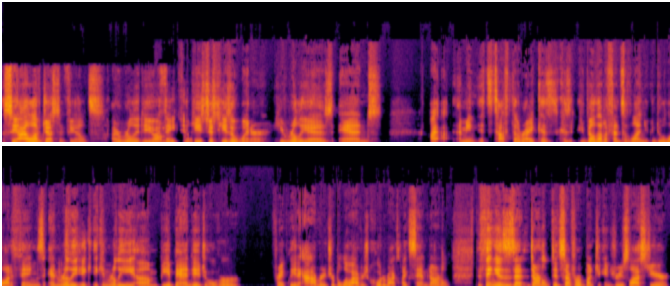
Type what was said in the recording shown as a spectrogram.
See, I love Justin Fields. I really do. Oh, I think he's just he's a winner. He really is. And I I mean, it's tough though, right? Because because you build that offensive line, you can do a lot of things, and really it, it can really um, be a bandage over, frankly, an average or below average quarterback like Sam Darnold. The thing is, is that Darnold did suffer a bunch of injuries last year,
